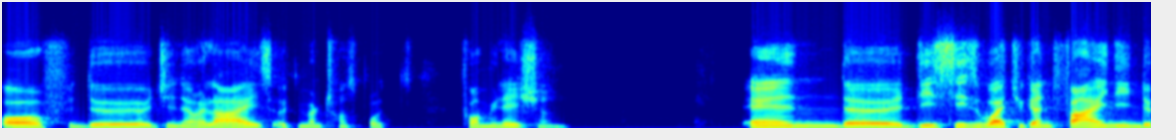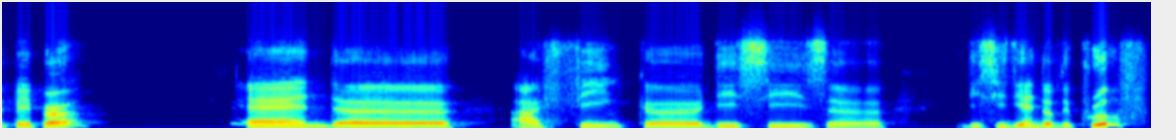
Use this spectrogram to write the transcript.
of the generalized optimal transport formulation. And uh, this is what you can find in the paper. And uh, I think uh, this is uh, this is the end of the proof.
